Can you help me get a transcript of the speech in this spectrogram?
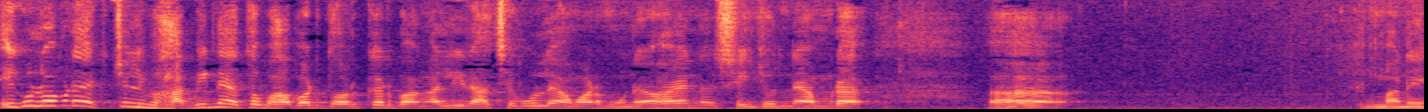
এগুলো আমরা অ্যাকচুয়ালি ভাবি না এত ভাবার দরকার বাঙালির আছে বলে আমার মনে হয় না। সেই জন্যে আমরা মানে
